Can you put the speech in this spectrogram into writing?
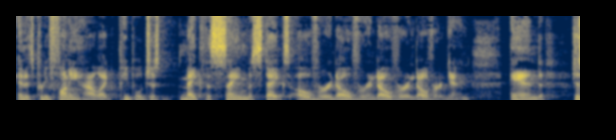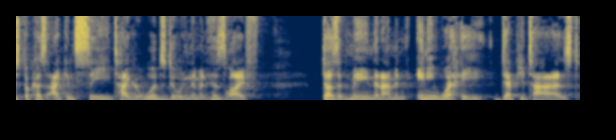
And it's pretty funny how like people just make the same mistakes over and over and over and over again. And just because I can see Tiger Woods doing them in his life doesn't mean that I'm in any way deputized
